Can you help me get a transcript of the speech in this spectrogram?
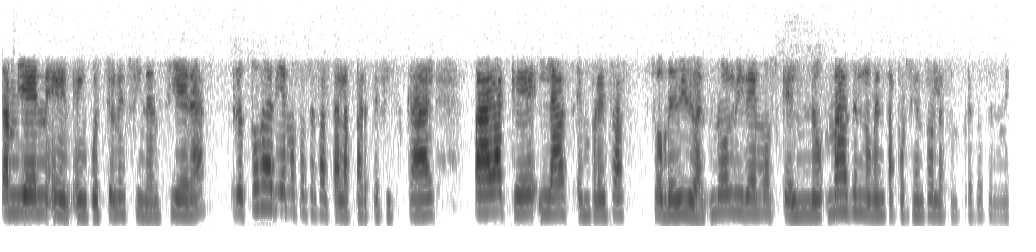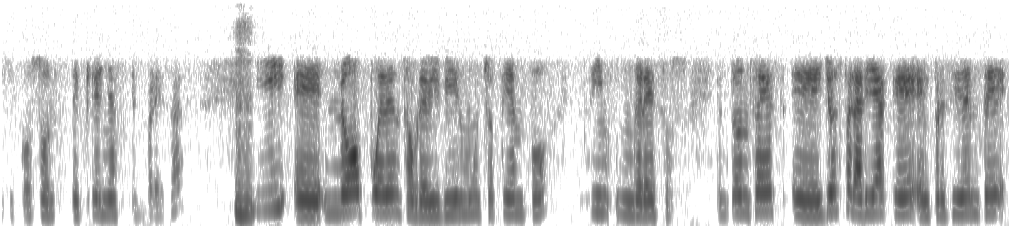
también en, en cuestiones financieras, pero todavía nos hace falta la parte fiscal para que las empresas sobrevivan. No olvidemos que el más del 90% de las empresas en México son pequeñas empresas y eh, no pueden sobrevivir mucho tiempo sin ingresos. Entonces, eh, yo esperaría que el presidente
